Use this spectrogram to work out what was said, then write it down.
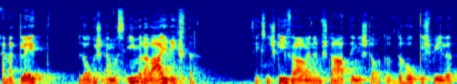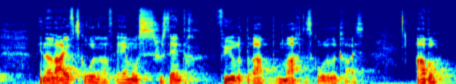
ein Athlet, logisch, er muss immer allein richten. Sei es ein Skifahrer, wenn er im Start steht, oder der Hockeyspieler, wenn er allein auf das Goal läuft, er muss schlussendlich führen ab und macht das Goal oder Kreis. Aber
